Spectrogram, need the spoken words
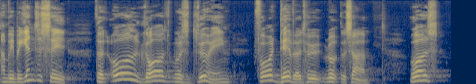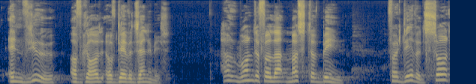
And we begin to see that all God was doing for David, who wrote the psalm, was in view of God, of David's enemies. How wonderful that must have been for David, sought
